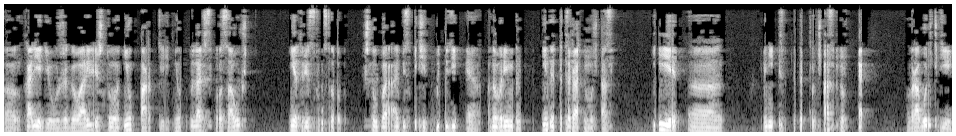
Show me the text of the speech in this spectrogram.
э, коллеги уже говорили, что ни у партии, ни у наблюдательского сообщества нет ресурсов, чтобы обеспечить наблюдение одновременно и на избирательном участке, и э, в рабочий день.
